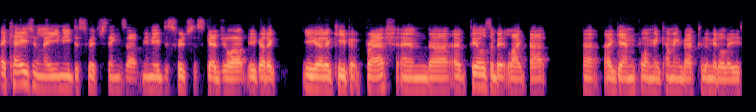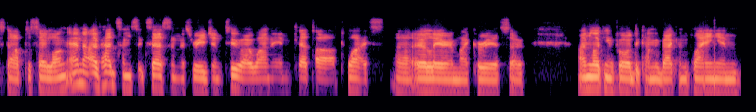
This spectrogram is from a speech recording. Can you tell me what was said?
occasionally you need to switch things up. You need to switch the schedule up. You got to you got to keep it fresh, and uh, it feels a bit like that uh, again for me coming back to the Middle East after so long. And I've had some success in this region too. I won in Qatar twice uh, earlier in my career, so I'm looking forward to coming back and playing in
